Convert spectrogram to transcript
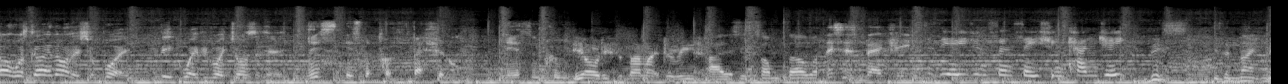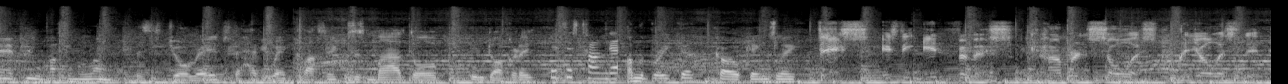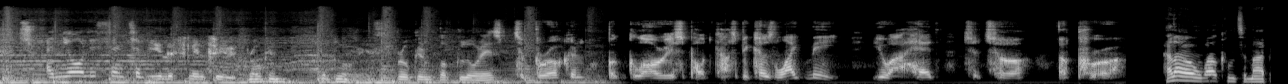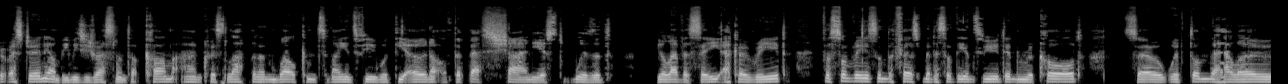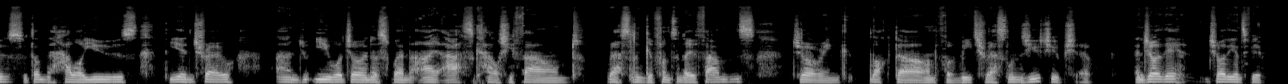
Yo, what's going on? It's your boy, Big Wavy Roy Johnson here. This is the professional Nathan Cruz. Yo, this is man like Doris. Hi, this is Tom Thurber. This is Benji. This is the Asian sensation Kanji. This is the nightmare fuel Hassan Malone. This is Joe Rage, the heavyweight classic. This is Mad Dog O'Doherty. This is Tonga. I'm the Breaker, Carl Kingsley. This is the infamous Cameron Solis, and you're listening to. And you're listening to. You're listening to Broken but Glorious. Broken but Glorious. To Broken but Glorious podcast because, like me, you are head to toe a pro. Hello and welcome to My Brit Rest Journey on bbgwrestling.com. I'm Chris Lappin and welcome to my interview with the owner of the best, shiniest wizard you'll ever see, Echo Reed. For some reason, the first minute of the interview didn't record, so we've done the hellos, we've done the how are yous, the intro, and you will join us when I ask how she found wrestling in front of no fans during lockdown for Reach Wrestling's YouTube show. Enjoy the enjoy the interview.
